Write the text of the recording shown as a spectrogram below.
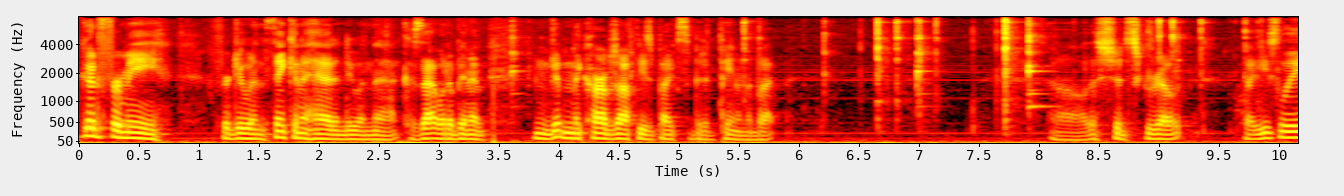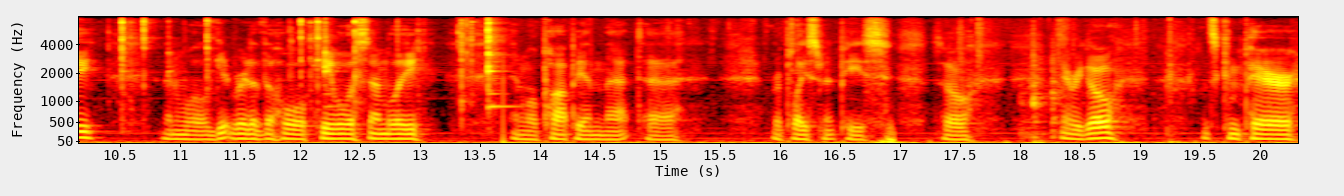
good for me for doing thinking ahead and doing that because that would have been a getting the carbs off these bikes a bit of pain in the butt. Oh, this should screw out quite easily. Then we'll get rid of the whole cable assembly and we'll pop in that uh, replacement piece. So there we go. Let's compare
